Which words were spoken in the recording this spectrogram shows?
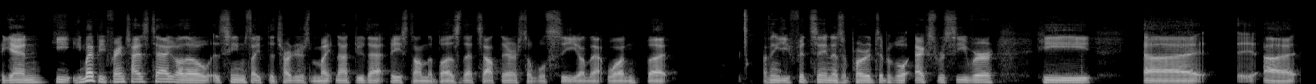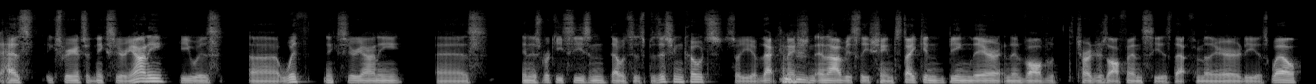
again, he, he might be franchise tag, although it seems like the Chargers might not do that based on the buzz that's out there. So we'll see on that one. But I think he fits in as a prototypical X receiver. He uh, uh, has experience with Nick Sirianni. He was uh, with Nick Sirianni as in his rookie season. That was his position coach. So you have that connection. And obviously Shane Steichen being there and involved with the Chargers offense. He has that familiarity as well.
